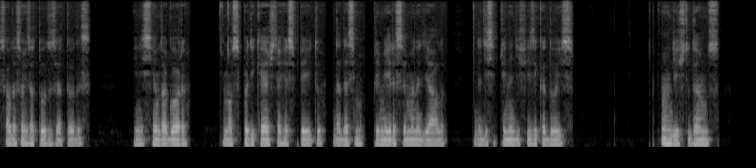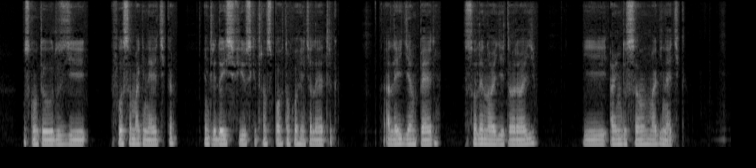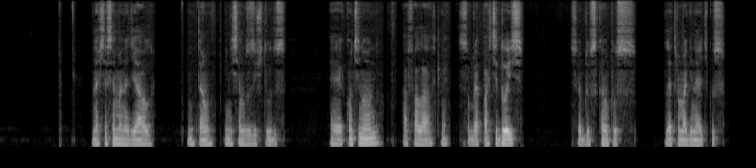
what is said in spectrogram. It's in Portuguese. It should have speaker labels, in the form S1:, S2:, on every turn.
S1: Saudações a todos e a todas. Iniciamos agora o nosso podcast a respeito da 11 semana de aula da disciplina de Física 2, onde estudamos os conteúdos de força magnética entre dois fios que transportam corrente elétrica, a lei de Ampere, solenoide e toroide e a indução magnética. Nesta semana de aula, então, iniciamos os estudos, é, continuando a falar né, sobre a parte 2, sobre os campos eletromagnéticos,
